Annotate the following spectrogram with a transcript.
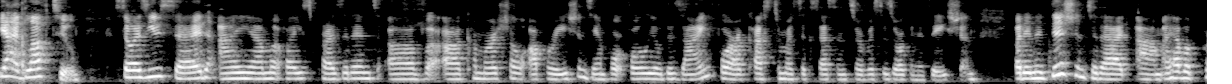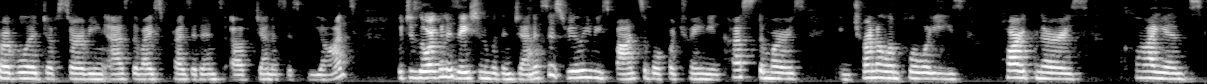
Yeah, I'd love to. So as you said, I am Vice President of uh, Commercial Operations and Portfolio Design for our Customer Success and Services organization. But in addition to that, um, I have a privilege of serving as the Vice President of Genesys Beyond, which is the organization within Genesys really responsible for training customers, internal employees, partners, clients,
